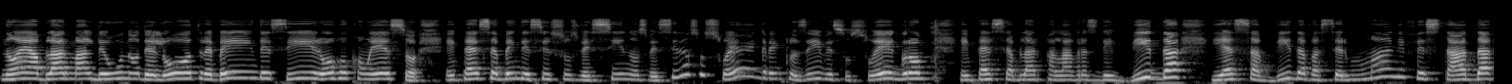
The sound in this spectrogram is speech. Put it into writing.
não é hablar mal de um ou del outro, é bendecir, ojo com isso. Empece a bendecir seus vecinos, vecinas, sua suegra, inclusive, seu suegro, empece a hablar palavras de vida e essa vida vai ser manifestada estada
